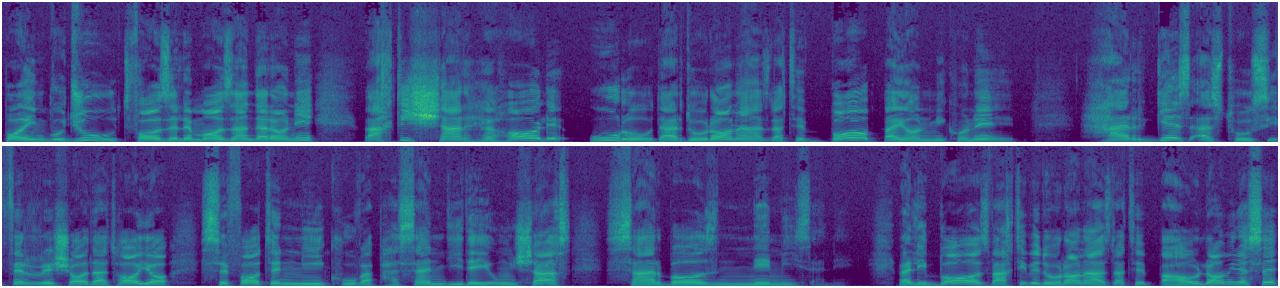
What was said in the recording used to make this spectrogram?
با این وجود فاضل مازندرانی وقتی شرح حال او رو در دوران حضرت باب بیان می‌کنه هرگز از توصیف رشادت ها یا صفات نیکو و پسندیده اون شخص سرباز نمی‌زنه. ولی باز وقتی به دوران حضرت بهاولا می‌رسه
